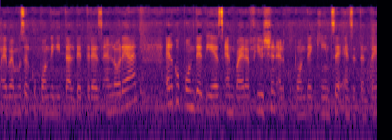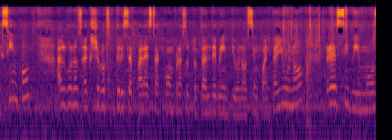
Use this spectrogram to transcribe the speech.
Ahí vemos el cupón digital de 3 en L'Oreal, el cupón de 10 en Vita Fusion, el cupón de 15 en 75. Algunos extra Box utilicé para esta compra su total de $21.51. Recibimos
